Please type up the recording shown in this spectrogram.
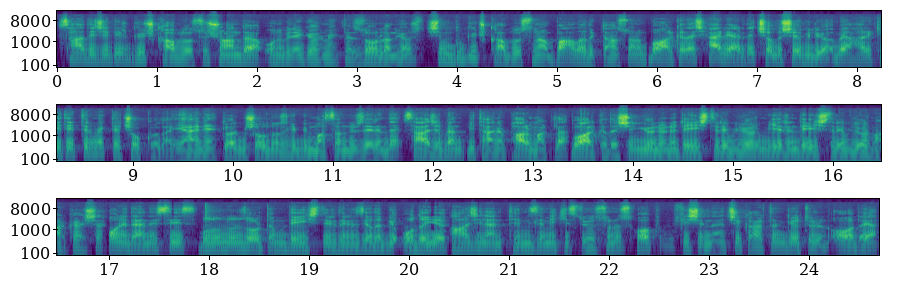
sadece bir güç kablosu. Şu anda onu bile görmekte zorlanıyoruz. Şimdi bu güç kablosuna bağladıktan sonra bu arkadaş her yerde çalışabiliyor ve hareket ettirmek de çok kolay. Yani görmüş olduğunuz gibi bir masanın üzerinde sadece ben bir tane parmakla bu arkadaşın yönünü değiştirebiliyorum. Yerini değiştirebiliyorum arkadaşlar. O nedenle siz bulunduğunuz ortamı değiştirdiniz ya da bir odayı acilen temizlemek istiyorsunuz. Hop fişinden çıkartın götürün o odaya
